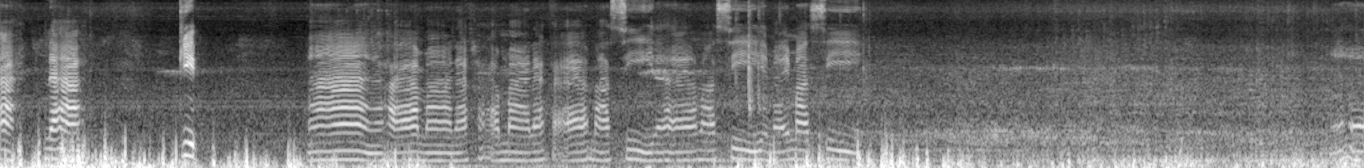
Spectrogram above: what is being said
อะ นะคะ กิจมานะคะ มา นะคะ มานะคะ มาสี่นะคะมาสี่เห็นไหมมาสี่อ่าฮะ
